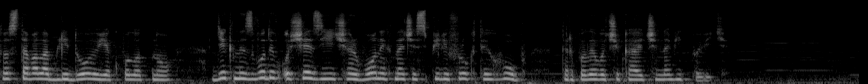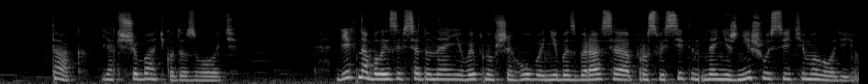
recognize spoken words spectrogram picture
то ставала блідою, як полотно. Дік не зводив очей з її червоних, наче спілі фрукти губ, терпеливо чекаючи на відповідь. Так, якщо батько дозволить. Дік наблизився до неї, випнувши губи, ніби збирався просвистіти найніжнішу у світі мелодію.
